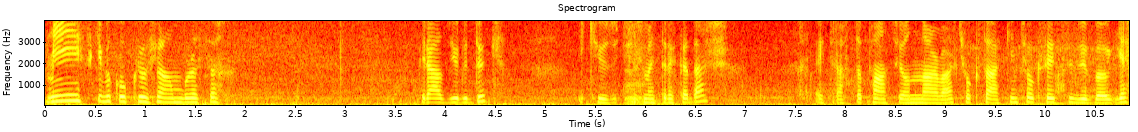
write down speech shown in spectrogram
Mis gibi kokuyor şu an burası. Biraz yürüdük. 200-300 metre kadar. Etrafta pansiyonlar var. Çok sakin, çok sessiz bir bölge.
